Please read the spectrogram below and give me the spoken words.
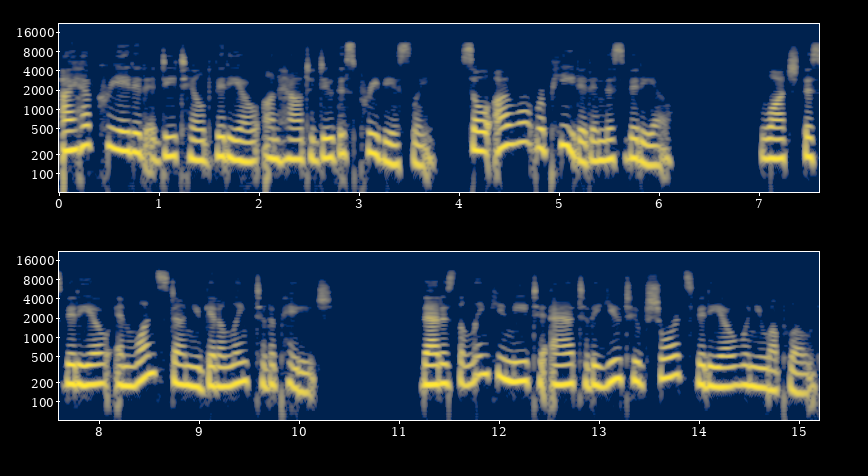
I have created a detailed video on how to do this previously, so I won't repeat it in this video. Watch this video and once done you get a link to the page. That is the link you need to add to the YouTube Shorts video when you upload.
